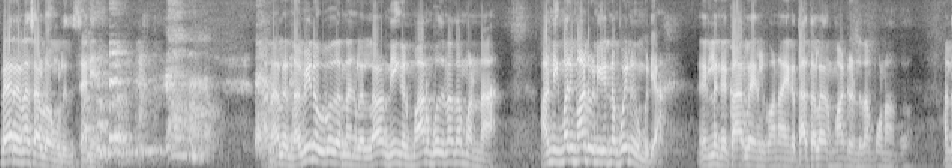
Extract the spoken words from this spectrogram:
வேற என்ன சாப்பிடுவான் உங்களுக்கு சனி? அதனால் நவீன உபகரணங்கள் எல்லாம் நீங்கள் மாறும்போது என்ன தான் பண்ணா? அன்றைக்கு மாதிரி மாட்டு வண்டி கட்டினா போயினுக்க முடியும் முடியா? இல்லைங்க காரில் எங்களுக்கு வேணாம். எங்கள் தாத்தாலாம் மாட்டு வண்டியில் தான் போனாங்க. அந்த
